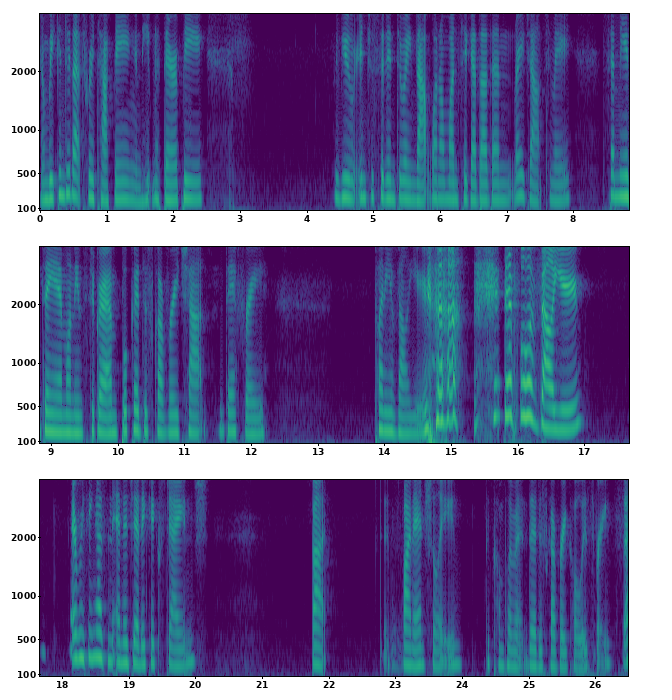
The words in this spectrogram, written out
And we can do that through tapping and hypnotherapy. If you're interested in doing that one on one together, then reach out to me send me a DM on Instagram, book a discovery chat. They're free. Plenty of value. They're full of value. Everything has an energetic exchange. But financially, the compliment, the discovery call is free. So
